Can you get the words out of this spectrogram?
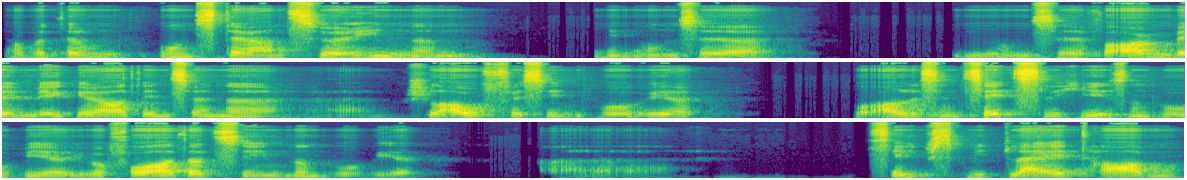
Aber uns daran zu erinnern, in unserer, in unserer, vor allem wenn wir gerade in so einer äh, Schlaufe sind, wo wir, wo alles entsetzlich ist und wo wir überfordert sind und wo wir äh, Selbstmitleid haben,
